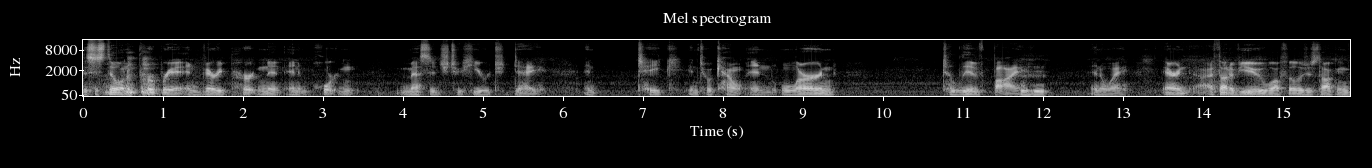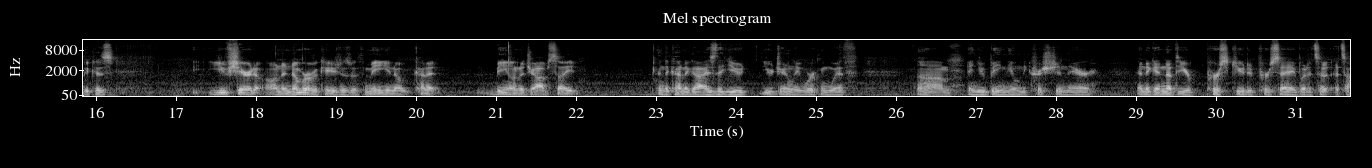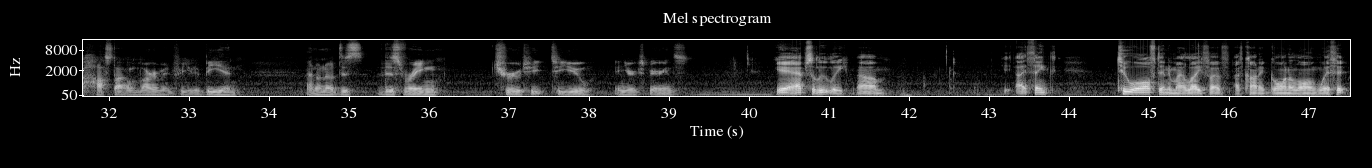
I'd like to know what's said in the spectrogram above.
this is still an appropriate and very pertinent and important message to hear today and take into account and learn to live by Mm-hmm. in a way. Aaron, I thought of you while Phil was just talking because you've shared on a number of occasions with me, you know, kind of being on a job site and the kind of guys that you you're generally working with, um, and you being the only Christian there and again, not that you're persecuted per se, but it's a it's a hostile environment for you to be in. I don't know. Does this ring true to to you in your experience? Yeah, absolutely. Um, I think too often in my life I've I've kind of gone along with it,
